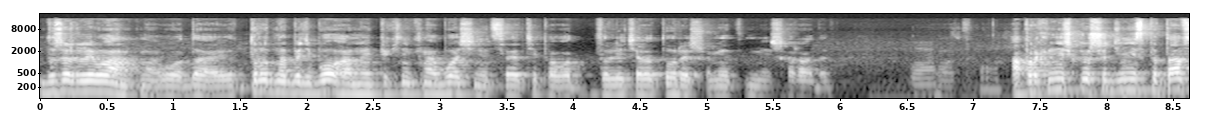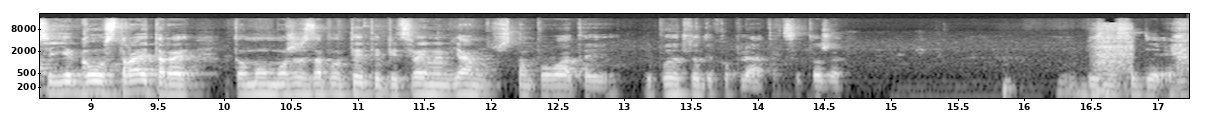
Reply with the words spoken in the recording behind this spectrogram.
дуже релевантно. О, да. Трудно бути Богом і пікнік на обочині, це типу, от, до літератури, що Міша радить. А про книжку, що Денис питався, є ghostwriter и, тому можеш заплатити під своїм ім'ям, штампувати, і будуть люди купляти. Це теж бізнес-ідея.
